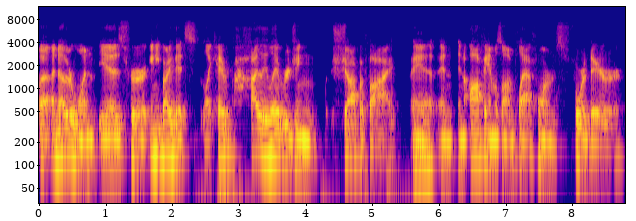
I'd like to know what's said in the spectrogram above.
uh, another one is for anybody that's like highly leveraging Shopify and, and and off Amazon platforms for their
